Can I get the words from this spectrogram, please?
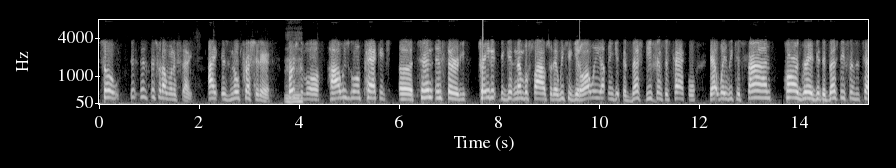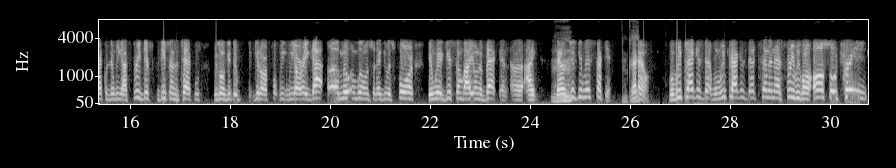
so this, this, this is what I want to say. I there's no pressure there. 1st of all, how is going to package uh, ten and thirty, trade it to get number five, so that we could get all the way up and get the best defensive tackle. That way, we could sign Hargrave, get the best defensive tackle. Then we got three different defensive tackles. We're gonna get the get our we, we already got uh, Milton Williams, so that give us four. Then we'll get somebody on the back. And uh, I now just give me a second. Okay. Now, when we package that, when we package that ten and that three, we're gonna also trade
